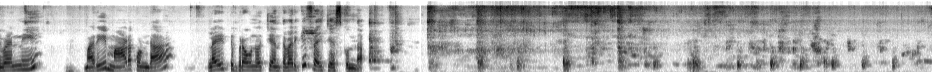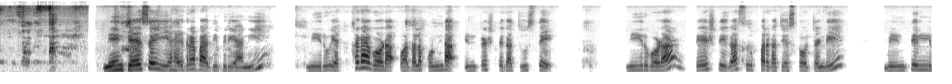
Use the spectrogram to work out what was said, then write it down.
ఇవన్నీ మరి మాడకుండా లైట్ బ్రౌన్ వచ్చేంత వరకు ఫ్రై చేసుకుందాం. నేను చేసే ఈ హైదరాబాదీ బిర్యానీ మీరు ఎక్కడా కూడా వదలకుండా ఇంట్రెస్ట్గా చూస్తే మీరు కూడా టేస్టీగా సూపర్గా చేసుకోవచ్చండి. మీ ఇంటిల్లి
